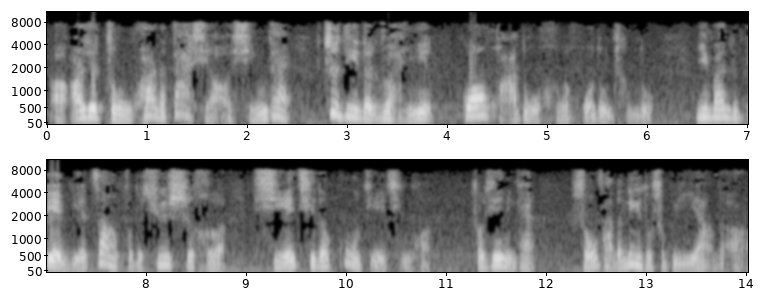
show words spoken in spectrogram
啊，而且肿块的大小、形态、质地的软硬、光滑度和活动程度。一般是辨别脏腑的虚实和邪气的固结情况。首先，你看手法的力度是不一样的啊，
